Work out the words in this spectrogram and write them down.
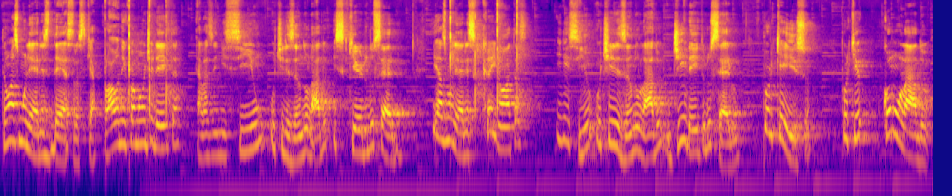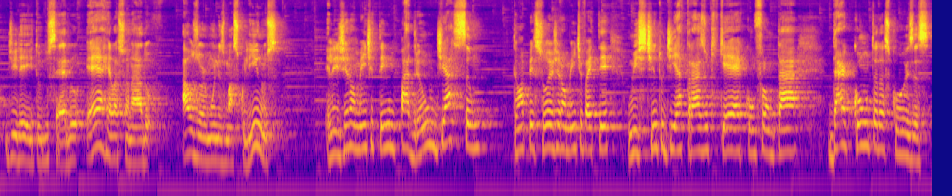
Então, as mulheres destras que aplaudem com a mão direita, elas iniciam utilizando o lado esquerdo do cérebro. E as mulheres canhotas iniciam utilizando o lado direito do cérebro. Por que isso? Porque, como o lado direito do cérebro é relacionado aos hormônios masculinos, ele geralmente tem um padrão de ação. Então, a pessoa geralmente vai ter um instinto de ir atrás do que quer, confrontar, dar conta das coisas.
